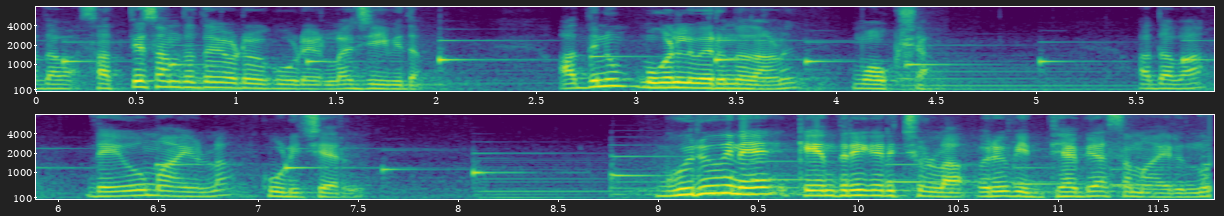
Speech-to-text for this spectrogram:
അഥവാ സത്യസന്ധതയോട് കൂടെയുള്ള ജീവിതം. അതിനും മുകളിൽ വരുന്നതാണ് മോക്ഷ അഥവാ ദൈവവുമായുള്ള കൂടിച്ചേരൽ. ഗുരുവിനെ കേന്ദ്രീകരിച്ചുള്ള ഒരു വിദ്യാഭ്യാസമായിരുന്നു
